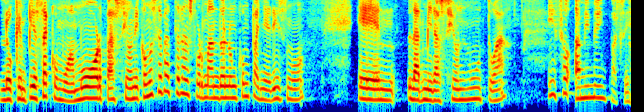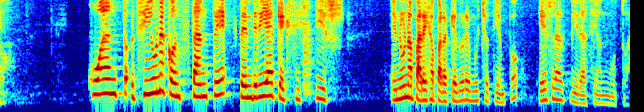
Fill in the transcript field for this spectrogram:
lo que empieza como amor, pasión y cómo se va transformando en un compañerismo, en la admiración mutua. Eso a mí me impactó. ¿Cuánto, si una constante tendría que existir en una pareja para que dure mucho tiempo, es la admiración mutua.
